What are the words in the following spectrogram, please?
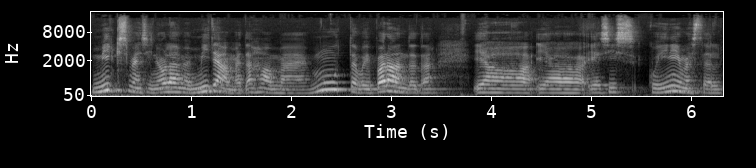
miks me siin oleme, mida me tahame muuta või parandada. Ja, ja, ja siis, kui inimestel,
